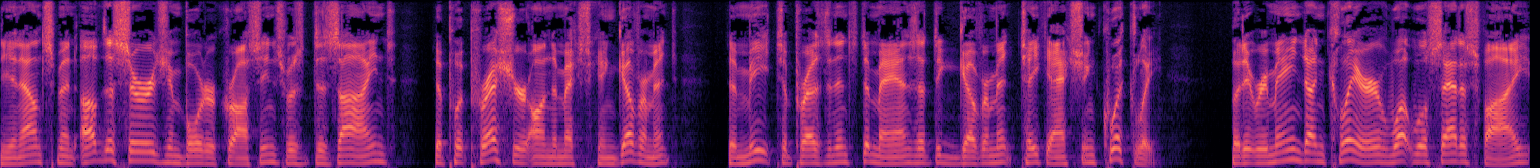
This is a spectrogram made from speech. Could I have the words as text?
The announcement of the surge in border crossings was designed to put pressure on the Mexican government to meet the president's demands that the government take action quickly. But it remained unclear what will satisfy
